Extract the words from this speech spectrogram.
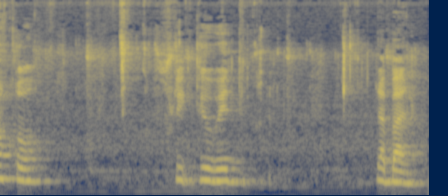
Ako, freaky with laban.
